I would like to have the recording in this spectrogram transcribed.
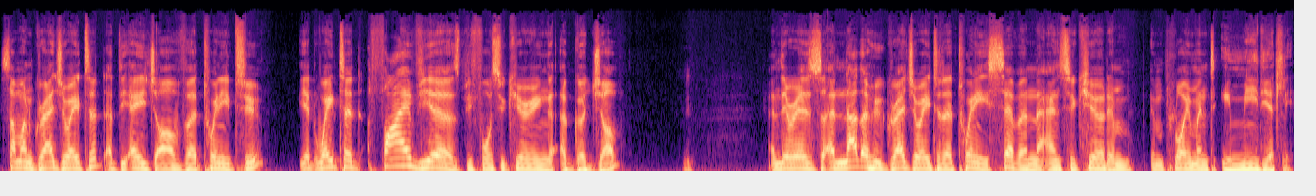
Someone graduated at the age of uh, 22, yet waited five years before securing a good job. And there is another who graduated at 27 and secured em- employment immediately.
